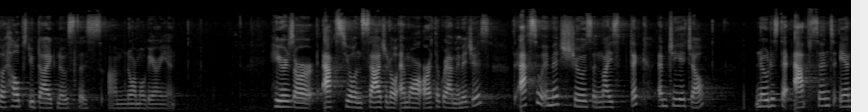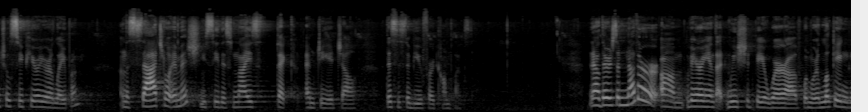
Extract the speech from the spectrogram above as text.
so it helps you diagnose this um, normal variant. Here's our axial and sagittal MR arthrogram images. The axial image shows a nice thick MGHL. Notice the absent anterosuperior labrum. On the sagittal image, you see this nice thick MGHL. This is the Buford complex. Now, there's another um, variant that we should be aware of when we're looking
